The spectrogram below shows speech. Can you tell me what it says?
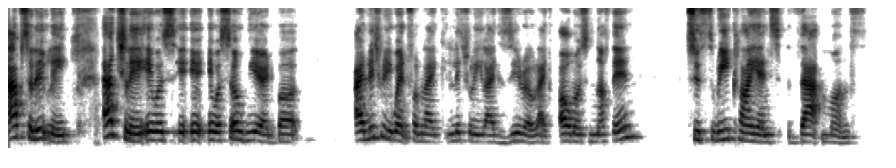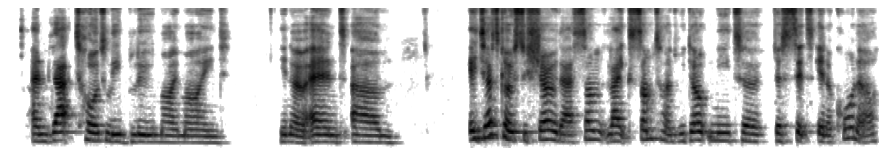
absolutely. Actually, it was it, it, was so weird, but I literally went from like literally like zero, like almost nothing, to three clients that month, and that totally blew my mind. You know, and um, it just goes to show that some like sometimes we don't need to just sit in a corner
